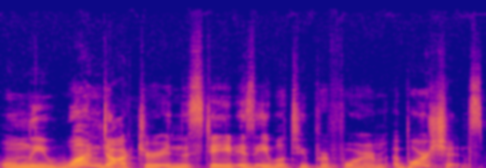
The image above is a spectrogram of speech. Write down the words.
only one doctor in the state is able to perform abortions.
